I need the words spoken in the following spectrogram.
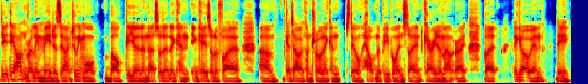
they, they aren't really majors. They're actually more bulkier than that, so that they can, in case of the fire um, gets out of control, they can still help the people inside and carry them out, right? But they go in, they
